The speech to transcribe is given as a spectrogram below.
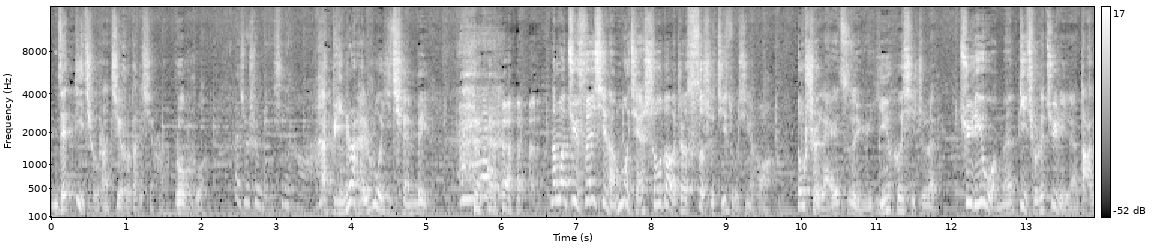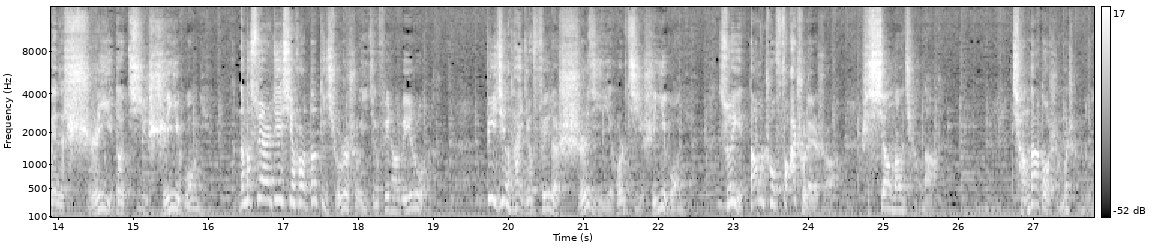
你在地球上接收它的信号，弱不弱？那就是没信号啊！哎，比那还弱一千倍。那么据分析呢，目前收到这四十几组信号啊，都是来自于银河系之外，距离我们地球的距离呢，大概在十亿到几十亿光年。那么虽然这些信号到地球的时候已经非常微弱了。毕竟它已经飞了十几亿或者几十亿光年，所以当初发出来的时候是相当强大的。强大到什么程度呢？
